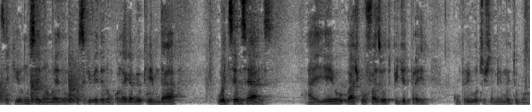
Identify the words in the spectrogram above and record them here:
Esse aqui eu não sei não, mas não vou conseguir vender não. Um colega meu queria me dar 800 reais. Aí eu acho que vou fazer outro pedido para ele. Comprei outros também, muito bom.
